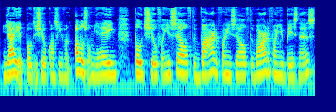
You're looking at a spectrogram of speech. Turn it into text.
jij het potentieel kan zien van alles om je heen, potentieel van jezelf, de waarde van jezelf, de waarde van je business.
